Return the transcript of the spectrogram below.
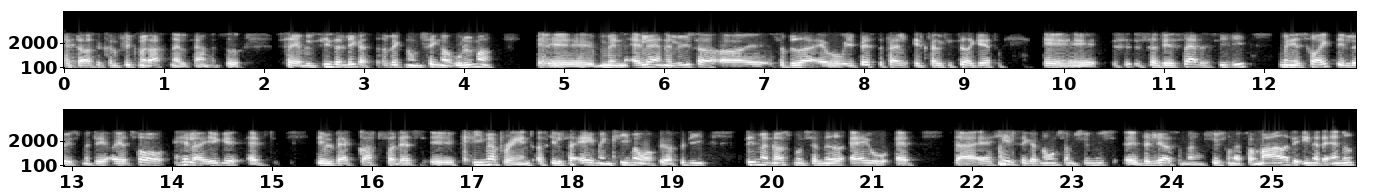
at der også er konflikt med resten af Alternativet. Så jeg vil sige, at der ligger stadigvæk nogle ting og ulmer. Øh, men alle analyser og øh, så videre er jo i bedste fald et kvalificeret gæt. Øh, så, så det er svært at sige. Men jeg tror ikke, det er løst med det. Og jeg tror heller ikke, at det vil være godt for deres øh, klimabrand at skille sig af med en klimaoverfører. Fordi det, man også må tage med, er jo, at der er helt sikkert nogen, som synes, øh, vælger, som man synes, hun er for meget, det ene og det andet.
